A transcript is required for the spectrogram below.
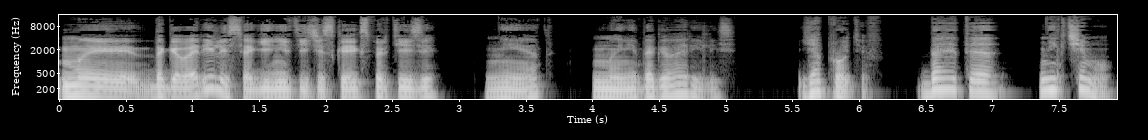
Мы договорились о генетической экспертизе?» «Нет, мы не договорились. Я против. Да это ни к чему».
